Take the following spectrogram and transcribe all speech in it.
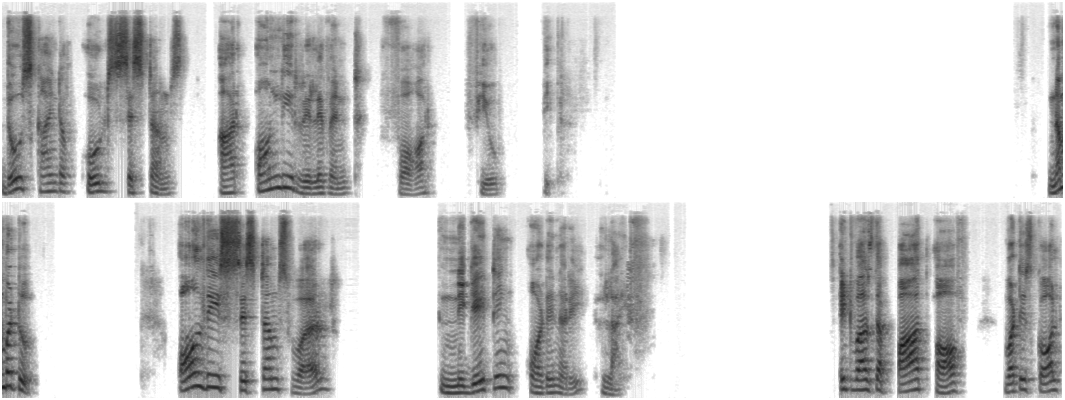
those kind of old systems are only relevant for few people. Number two, all these systems were negating ordinary life. It was the path of what is called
